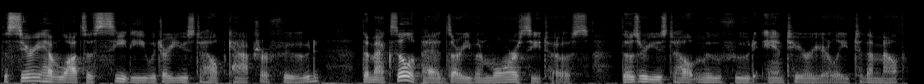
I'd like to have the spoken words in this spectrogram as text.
The cirri have lots of setae, which are used to help capture food. The maxillipeds are even more setose. Those are used to help move food anteriorly to the mouth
